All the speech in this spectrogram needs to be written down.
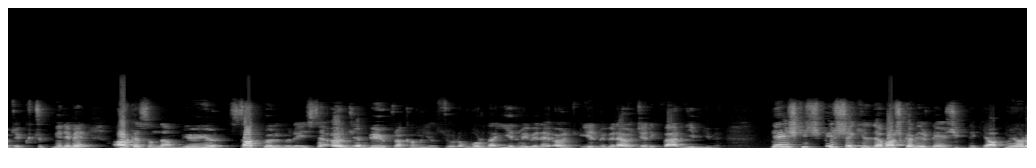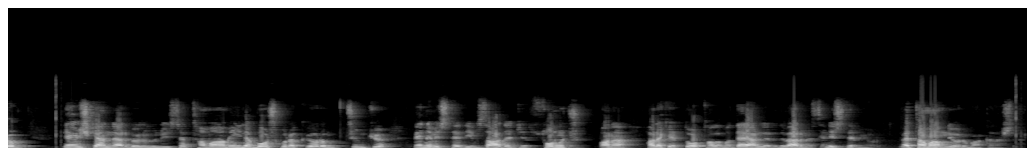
önce küçük birimi, arkasından büyüğü, sat bölümüne ise önce büyük rakamı yazıyorum. Burada 21'e 21'e öncelik verdiğim gibi. Değişik hiçbir şekilde başka bir değişiklik yapmıyorum. Değişkenler bölümünü ise tamamıyla boş bırakıyorum. Çünkü benim istediğim sadece sonuç bana hareketli ortalama değerlerini vermesini istemiyorum. Ve tamamlıyorum arkadaşlar.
